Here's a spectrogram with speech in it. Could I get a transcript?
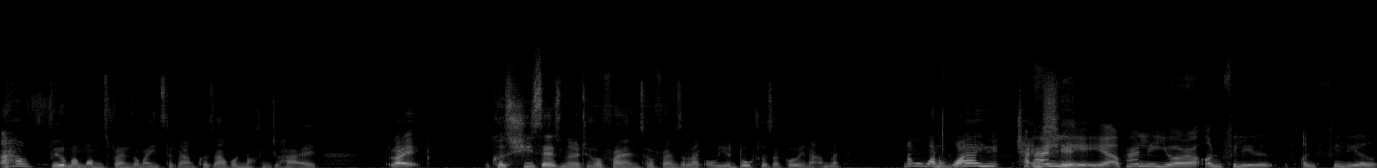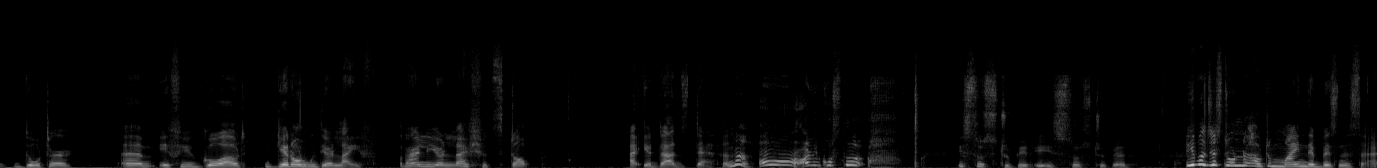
i have few of my mom's friends on my instagram because i've got nothing to hide like because she says no to her friends her friends are like oh your daughters are going out i'm like number one why are you chatting apparently, shit yeah. Apparently, you're an unfilial, unfilial daughter. Um, if you go out, get on with your life. Apparently, your life should stop at your dad's death. I know. oh i mean Costa, it's so stupid it is so stupid People just don't know how to mind their business. Eh?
